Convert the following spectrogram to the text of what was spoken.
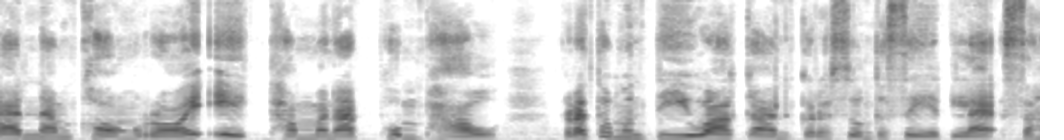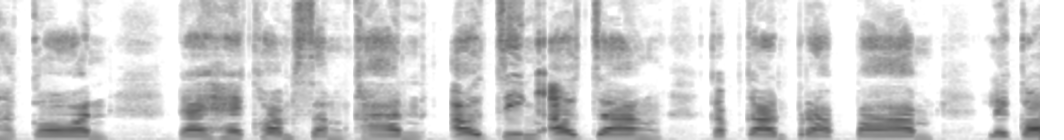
การนำของร้อยเอกธรรมนัฐพมเผ่า รัฐมนตรีว่าการกระทรวงเกษตรและสหกรณ์ได้ให้ความสำคัญ เอาจริงเอาจัง กับการปราบปราม และก็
